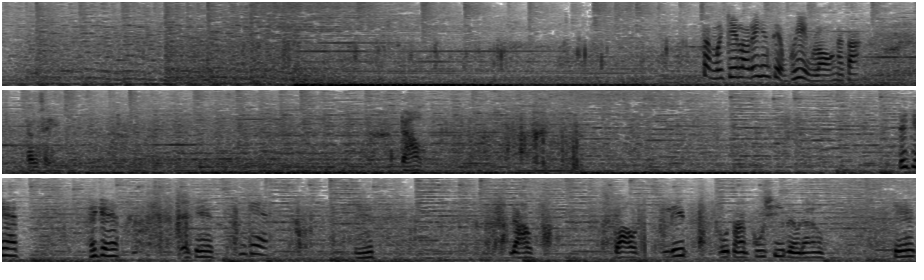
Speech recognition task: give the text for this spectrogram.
ดแต่เมื่อกี้เราได้ยินเสียงผู้หญิงร้องนะจ๊ะ นั่นสิ ดาวไอ้เกดไอ้เกดไอ้เกดคุณเกดเกดดาว ดาว รีบโทรตามกู้ชีพเร็วดาว เกด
